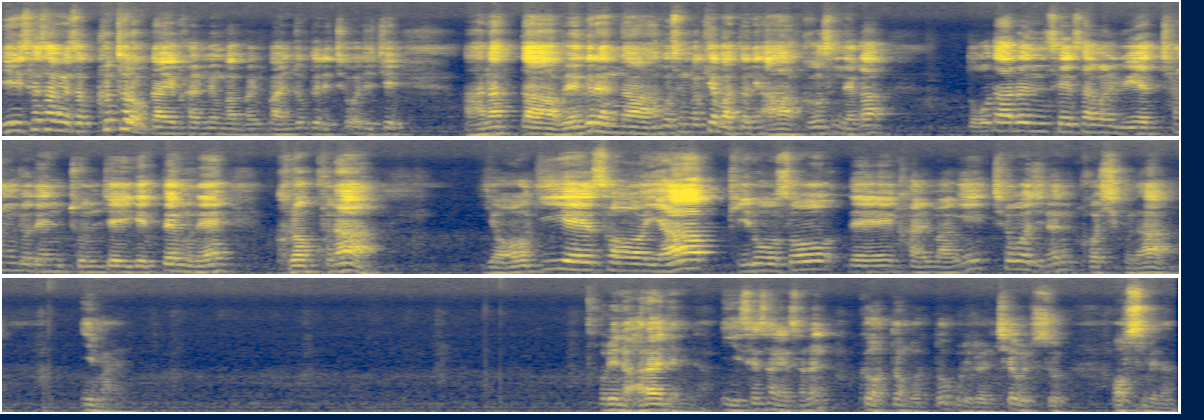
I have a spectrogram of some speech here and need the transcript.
이 세상에서 그토록 나의 갈망과 만족들이 채워지지 않았다. 왜 그랬나 하고 생각해 봤더니 아, 그것은 내가 또 다른 세상을 위해 창조된 존재이기 때문에 그렇구나. 여기에서야 비로소 내 갈망이 채워지는 것이구나. 이 말. 우리는 알아야 됩니다. 이 세상에서는 그 어떤 것도 우리를 채울 수 없습니다.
